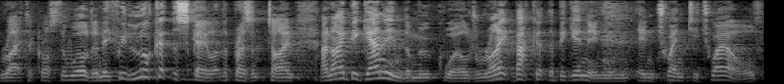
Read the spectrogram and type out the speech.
right across the world. And if we look at the scale at the present time, and I began in the MOOC world right back at the beginning in, in 2012,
